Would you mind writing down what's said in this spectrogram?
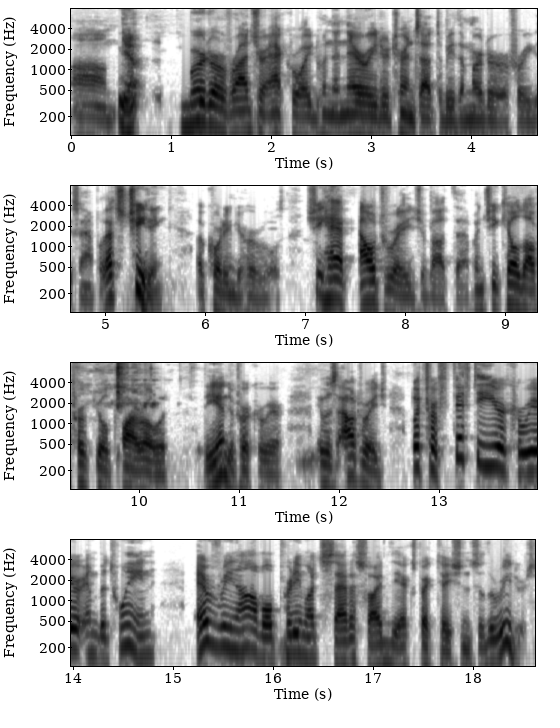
um, Yeah. Murder of Roger Ackroyd when the narrator turns out to be the murderer, for example. That's cheating, according to her rules. She had outrage about that. When she killed off Hercule Poirot at the end of her career, it was outrage. But for 50 year career in between, every novel pretty much satisfied the expectations of the readers.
